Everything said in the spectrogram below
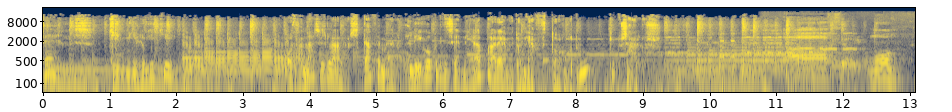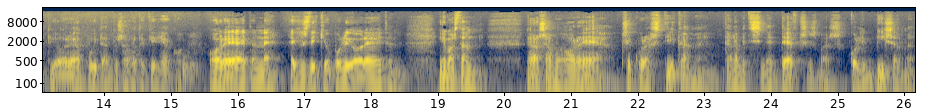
sense. Κοινή λογική. Ο Θανάσης Λάλας κάθε μέρα λίγο πριν τις 9 παρέα με τον εαυτό του και τους άλλους. Αχ, Θεούλη μου, τι ωραία που ήταν το Σαββατοκύριακο. Ωραία ήταν, ναι. Έχεις δίκιο, πολύ ωραία ήταν. Ήμασταν, περάσαμε ωραία, ξεκουραστήκαμε, κάναμε τις συνεντεύξεις μας, κολυμπήσαμε.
